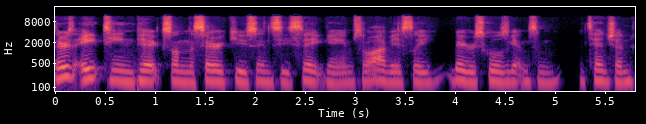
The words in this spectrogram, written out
There's 18 picks on the Syracuse NC State game. So obviously, bigger schools getting some attention.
